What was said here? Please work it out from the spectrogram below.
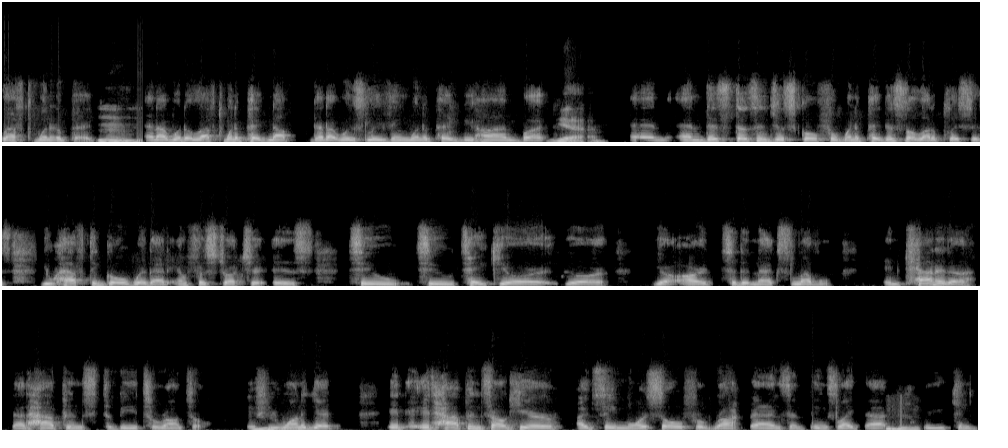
left Winnipeg, mm. and I would have left Winnipeg not that I was leaving Winnipeg behind, but yeah. And and this doesn't just go for Winnipeg. This is a lot of places. You have to go where that infrastructure is to to take your your your art to the next level. In Canada, that happens to be Toronto. If mm-hmm. you want to get it, it happens out here, I'd say more so for rock bands and things like that, mm-hmm. where you can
